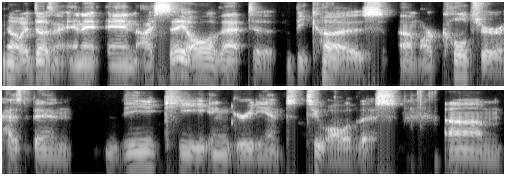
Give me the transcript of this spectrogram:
No it doesn't. And it and i say all of that to because um, our culture has been the key ingredient to all of this. Um,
